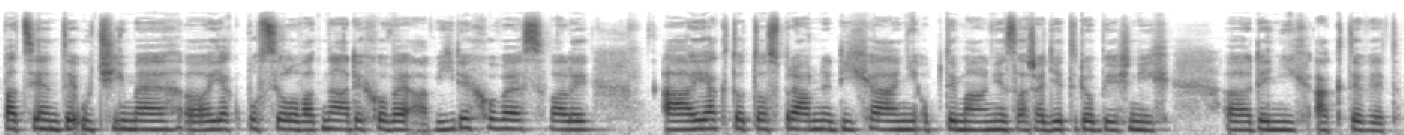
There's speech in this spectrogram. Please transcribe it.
Pacienty učíme, uh, jak posilovat nádechové a výdechové svaly a jak toto správné dýchání optimálně zařadit do běžných uh, denních aktivit.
